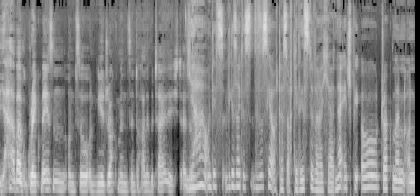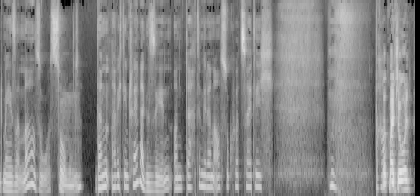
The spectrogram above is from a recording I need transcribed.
Ja, aber Greg Mason und so und Neil Druckmann sind doch alle beteiligt. Also. Ja, und das, wie gesagt, das, das ist ja auch das auf der Liste war ich ja, ne? HBO, Druckmann und Mason, ne? So, sold. Mhm. Dann habe ich den Trailer gesehen und dachte mir dann auch so kurzzeitig, hm, Not my Joel.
